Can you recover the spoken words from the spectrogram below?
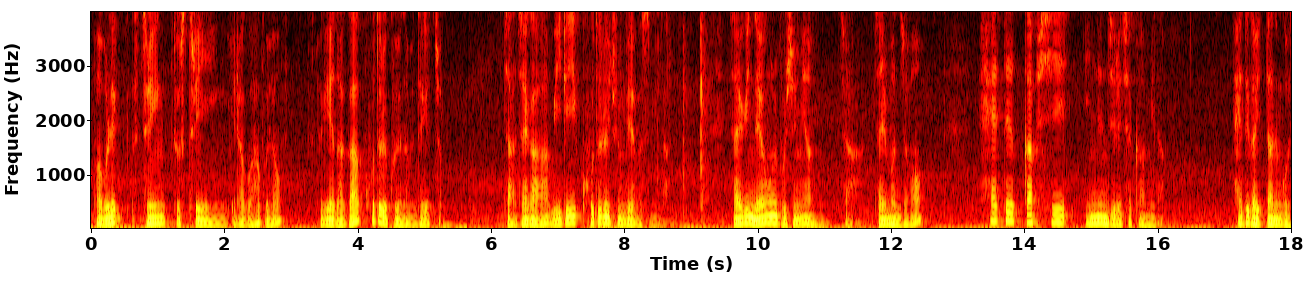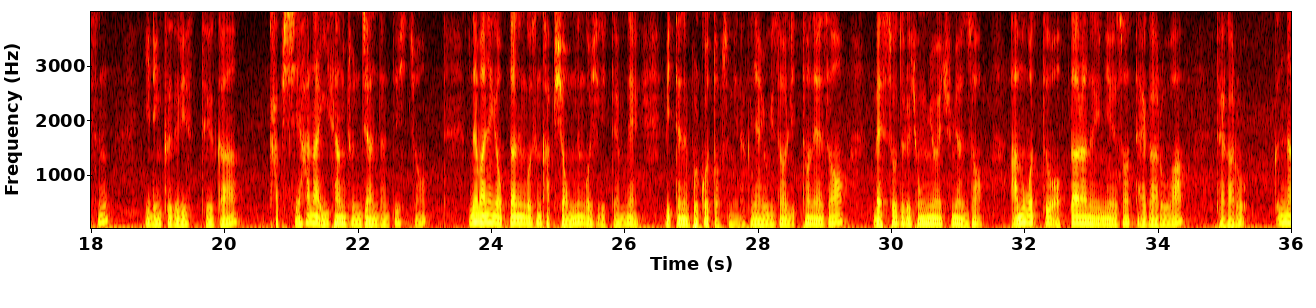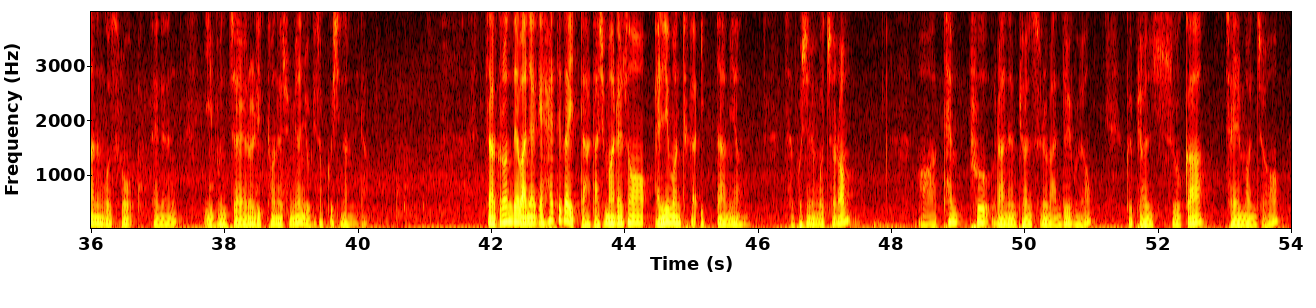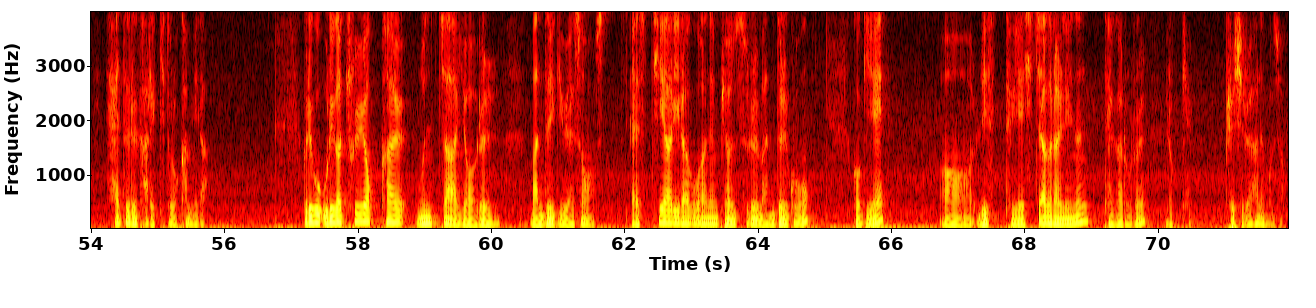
public String toString 이라고 하고요. 여기에다가 코드를 구현하면 되겠죠. 자, 제가 미리 코드를 준비해 봤습니다. 자, 여기 내용을 보시면 자, 제일 먼저 head 값이 있는지를 체크합니다. head가 있다는 것은 이 linked list가 값이 하나 이상 존재한다는 뜻이죠. 근데 만약에 없다는 것은 값이 없는 것이기 때문에 밑에는 볼 것도 없습니다. 그냥 여기서 return해서 method를 종료해 주면서 아무것도 없다라는 의미에서 대괄호와 대괄호 끝나는 것으로 되는 이 문자열을 return해주면 여기서 끝이 납니다. 자 그런데 만약에 head가 있다, 다시 말해서 element가 있다면 자 보시는 것처럼 어, temp라는 변수를 만들고요. 그 변수가 제일 먼저 head를 가리키도록 합니다. 그리고 우리가 출력할 문자열을 만들기 위해서 str이라고 하는 변수를 만들고 거기에 어, 리스트의 시작을 알리는 대괄호를 이렇게 표시를 하는 거죠.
